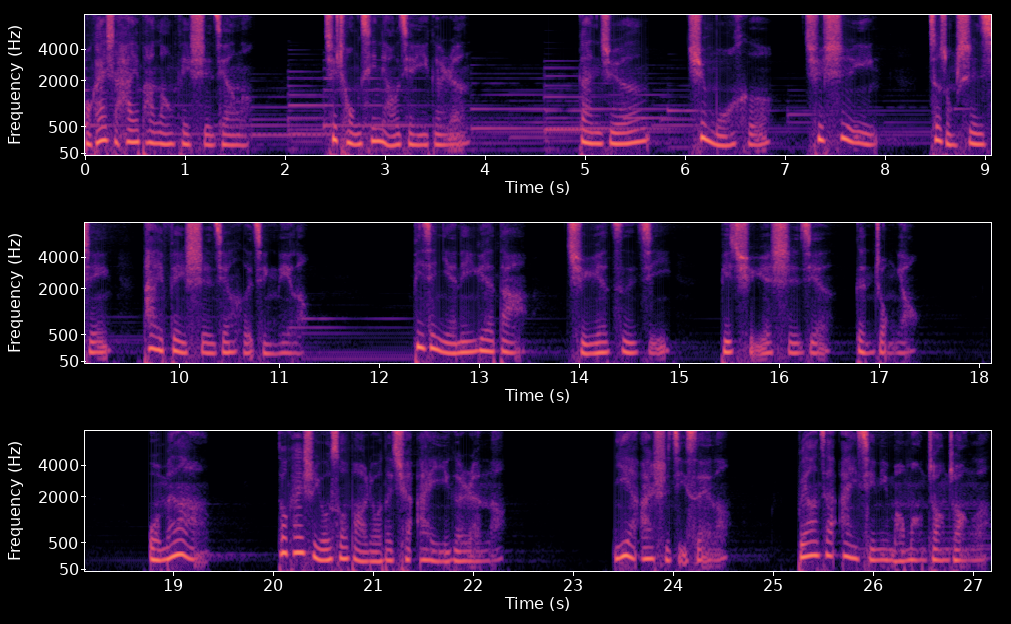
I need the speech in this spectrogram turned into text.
我开始害怕浪费时间了，去重新了解一个人，感觉去磨合、去适应这种事情太费时间和精力了。毕竟年龄越大，取悦自己比取悦世界更重要。我们啊，都开始有所保留的去爱一个人了。你也二十几岁了，不要在爱情里莽莽撞撞了。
